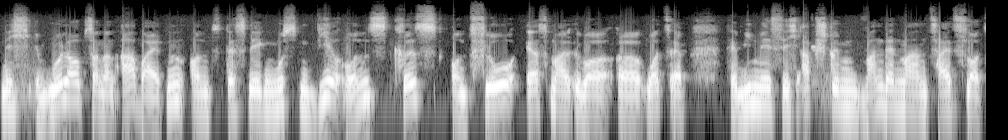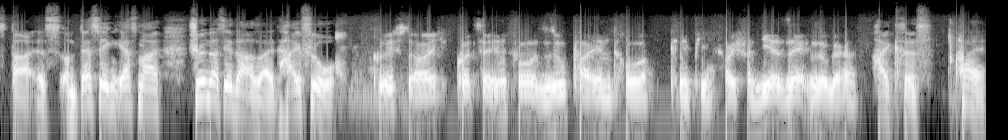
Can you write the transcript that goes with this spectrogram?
nicht im Urlaub, sondern arbeiten. Und deswegen mussten wir uns, Chris und Flo, erstmal über äh, WhatsApp terminmäßig abstimmen, wann denn mal ein Zeitslot da ist. Und deswegen erstmal schön, dass ihr da seid. Hi Flo. Grüßt euch. Kurze Info, super Intro, Knippi. Habe ich von dir selten so gehört. Hi Chris. Hi.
